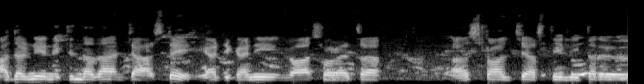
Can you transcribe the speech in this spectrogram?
आदरणीय नितीनदादांच्या हस्ते या ठिकाणी विवाह सोहळ्याचा स्टॉलचे असतील इतर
